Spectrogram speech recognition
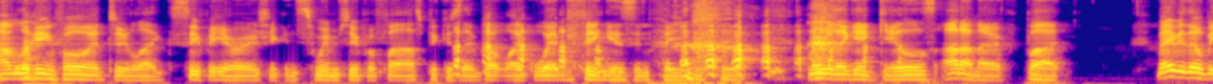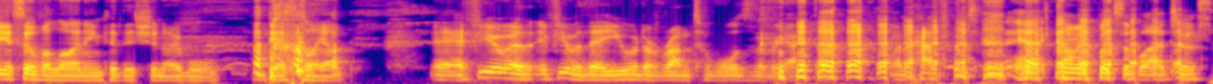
I'm looking forward to like superheroes who can swim super fast because they've got like webbed fingers and feet and shit. Maybe they get gills. I don't know, but maybe there'll be a silver lining to this Chernobyl death cloud. Yeah, if you were if you were there, you would have run towards the reactor when it happened. Yeah, comic books have lied to us.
